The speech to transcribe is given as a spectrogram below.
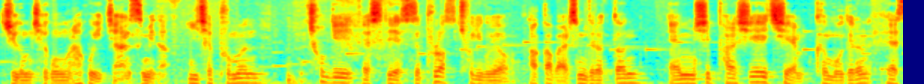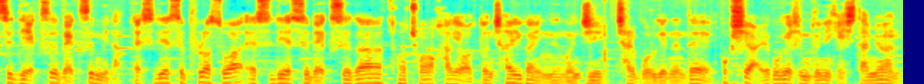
지금 제공을 하고 있지 않습니다. 이 제품은 촉이 SDS plus 촉이고요. 아까 말씀드렸던 M18CHM 그 모델은 SDS max입니다. SDS plus와 SDS max가 더 정확하게 어떤 차이가 있는 건지 잘 모르겠는데 혹시 알고 계신 분이 계시다면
